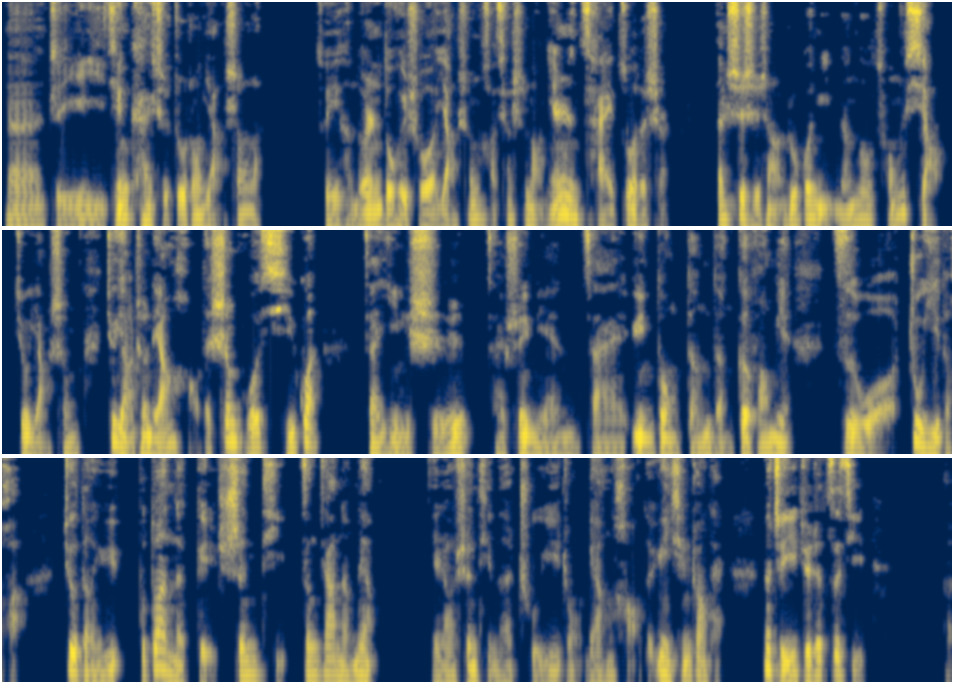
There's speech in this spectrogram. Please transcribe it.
那子怡已经开始注重养生了。所以很多人都会说，养生好像是老年人才做的事儿。但事实上，如果你能够从小就养生，就养成良好的生活习惯，在饮食、在睡眠、在运动等等各方面自我注意的话，就等于不断的给身体增加能量，也让身体呢处于一种良好的运行状态。那子怡觉得自己呃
